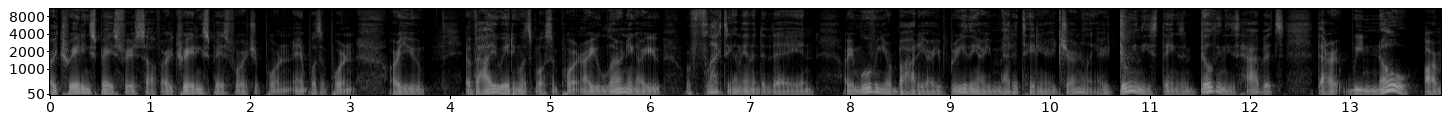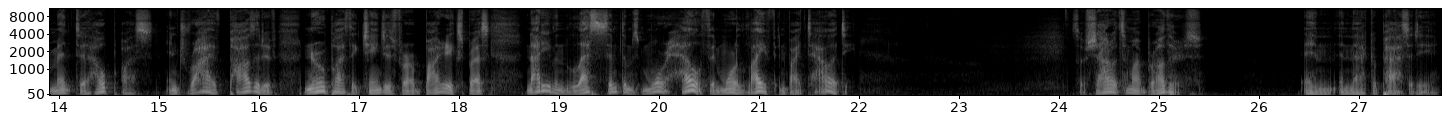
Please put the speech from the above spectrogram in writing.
Are you creating space for yourself? Are you creating space for what's important and what's important? Are you evaluating what's most important? Are you learning? Are you reflecting on the end of the day? And are you moving your body? Are you breathing? Are you meditating? Are you journaling? Are you doing these things and building these habits that are we know are meant to help us and drive positive neuroplastic changes for our body to express not even less symptoms, more health and more life and vitality. So shout out to my brothers in in that capacity.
